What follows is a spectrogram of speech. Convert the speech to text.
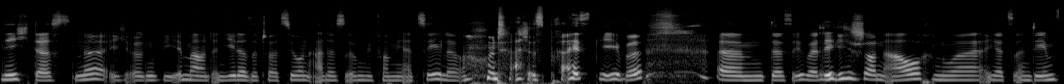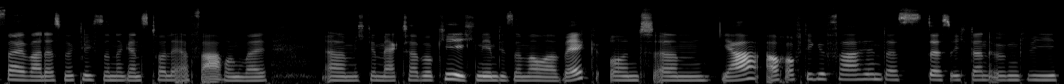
nicht, dass ne, ich irgendwie immer und in jeder Situation alles irgendwie von mir erzähle und alles preisgebe. Ähm, das überlege ich schon auch. Nur jetzt in dem Fall war das wirklich so eine ganz tolle Erfahrung, weil ähm, ich gemerkt habe, okay, ich nehme diese Mauer weg und ähm, ja, auch auf die Gefahr hin, dass, dass ich dann irgendwie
